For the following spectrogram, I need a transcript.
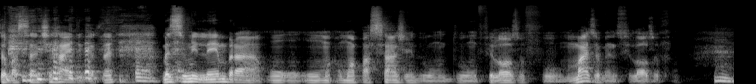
É bastante Heidegger, né? É, Mas isso é. me lembra um, uma, uma, passagem de um, de um filósofo, mais ou menos filósofo, Hum.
